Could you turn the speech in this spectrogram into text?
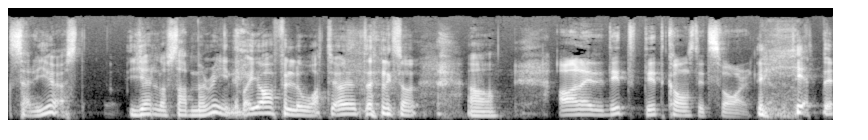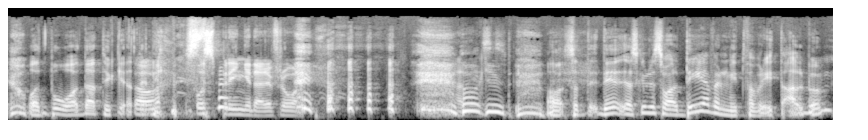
seriöst? Yellow Submarine? Jag bara, ja förlåt. Jag inte, liksom, ja. Ja, nej, det, är ett- det är ett konstigt svar. Jätte, och att båda tycker att det är Ja, lite och springer därifrån. Åh gud. Ja, så att det, jag skulle svara, det är väl mitt favoritalbum.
